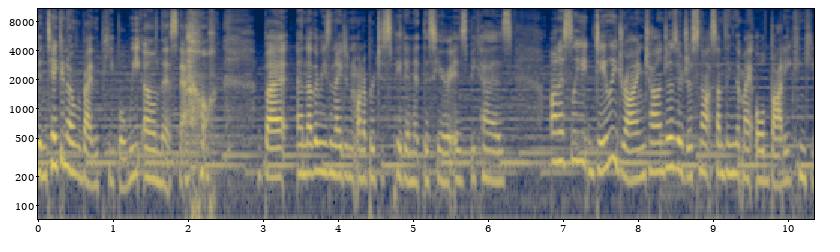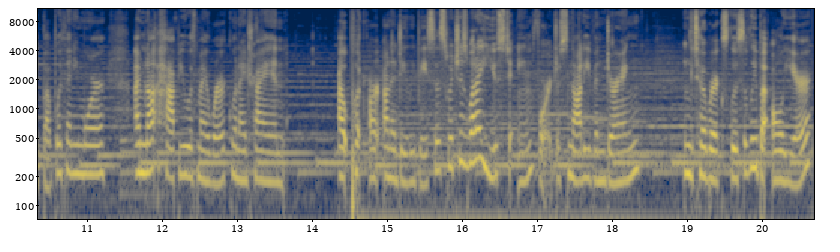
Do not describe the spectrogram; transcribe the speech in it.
been taken over by the people. We own this now. but another reason I didn't want to participate in it this year is because Honestly, daily drawing challenges are just not something that my old body can keep up with anymore. I'm not happy with my work when I try and output art on a daily basis, which is what I used to aim for, just not even during Inktober exclusively, but all year.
